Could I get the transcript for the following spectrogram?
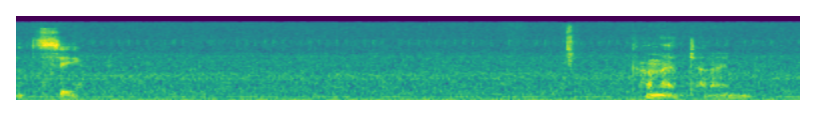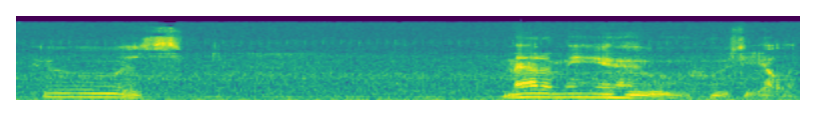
Let's see. Comment time. Who is mad at me? Who who's yelling?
